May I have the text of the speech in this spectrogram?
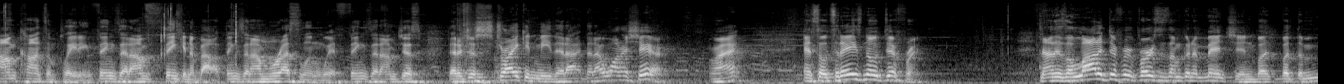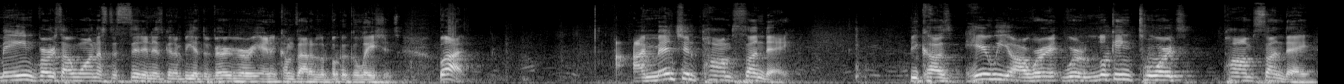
I'm contemplating, things that I'm thinking about, things that I'm wrestling with, things that I'm just that are just striking me that I that I want to share, right? And so today's no different. Now there's a lot of different verses I'm going to mention, but but the main verse I want us to sit in is going to be at the very very end. It comes out of the book of Galatians. But I mentioned Palm Sunday because here we are, we're, we're looking towards Palm Sunday.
